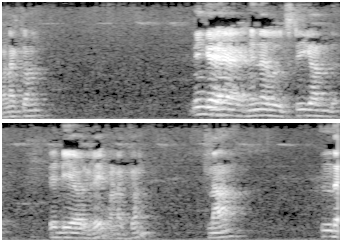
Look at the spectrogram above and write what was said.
வணக்கம். நீங்க மின்னல் ஸ்ரீகாந்த் ரெட்டி அவர்களே வணக்கம். நாம் இந்த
